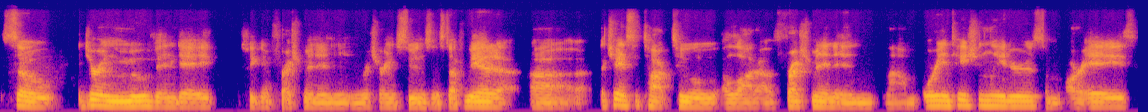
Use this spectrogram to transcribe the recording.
So during move-in day, speaking of freshmen and, returning students and stuff, we had a, uh, a, chance to talk to a lot of freshmen and um, orientation leaders, some RAs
